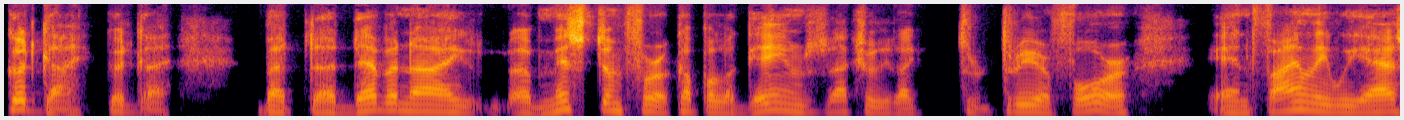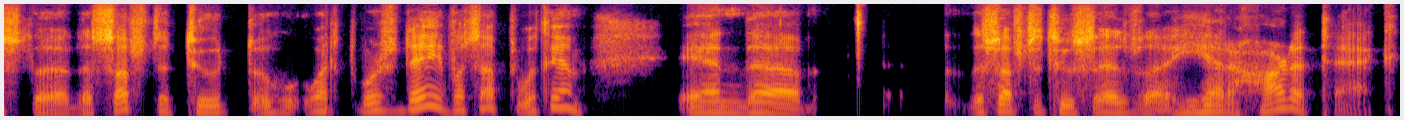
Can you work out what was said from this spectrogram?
good guy, good guy. But uh, Deb and I uh, missed him for a couple of games, actually like th- three or four. And finally, we asked the the substitute, "What? Where's Dave? What's up with him?" And uh, the substitute says uh, he had a heart attack.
